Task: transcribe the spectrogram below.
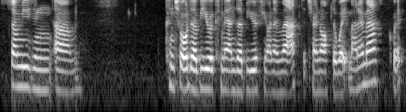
So I'm using um, Control W or Command W if you're on a Mac to turn off the white matter mask quick.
